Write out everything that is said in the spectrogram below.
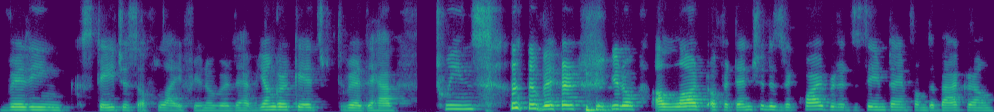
varying stages of life, you know, where they have younger kids, where they have tweens where you know a lot of attention is required but at the same time from the background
